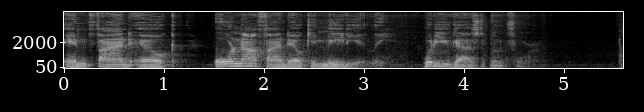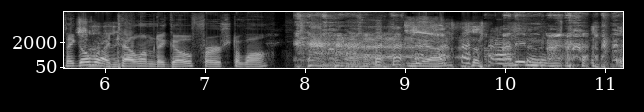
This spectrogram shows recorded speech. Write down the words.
and find elk or not find elk immediately? What do you guys look for? They go where I tell them to go, first of all. yeah. I didn't. I,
